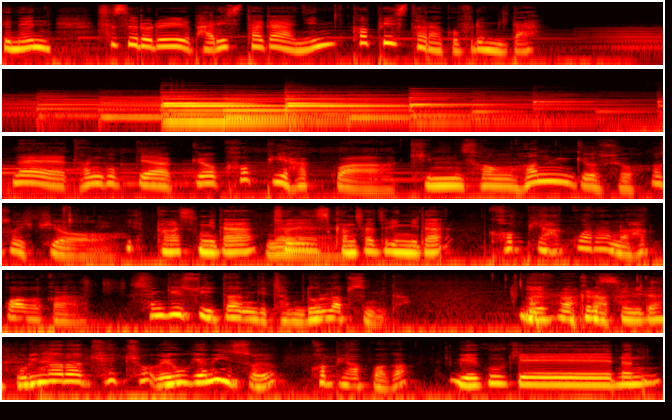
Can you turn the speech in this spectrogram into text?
그는 스스로를 바리스타가 아닌 커피스터라고 부릅니다. 네, 단국대학교 커피학과 김성헌 교수 어서 오십시오. 예, 반갑습니다. 네. 초대해 주셔서 감사드립니다. 커피학과라는 학과가 생길 수 있다는 게 참 놀랍습니다. 예, 그렇습니다. 우리나라 최초 외국에는 있어요? 커피 학과가? 외국에는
